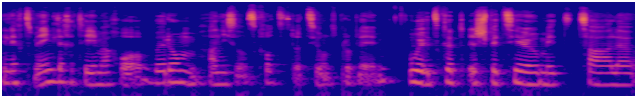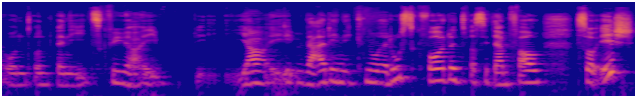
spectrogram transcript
eigentlich zum eigentlichen Thema kommen. Warum habe ich so ein Konzentrationsproblem? Und jetzt gerade speziell mit Zahlen und, und wenn ich das Gefühl habe, ich, ja, ich werde nicht genug herausgefordert, was in diesem Fall so ist,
